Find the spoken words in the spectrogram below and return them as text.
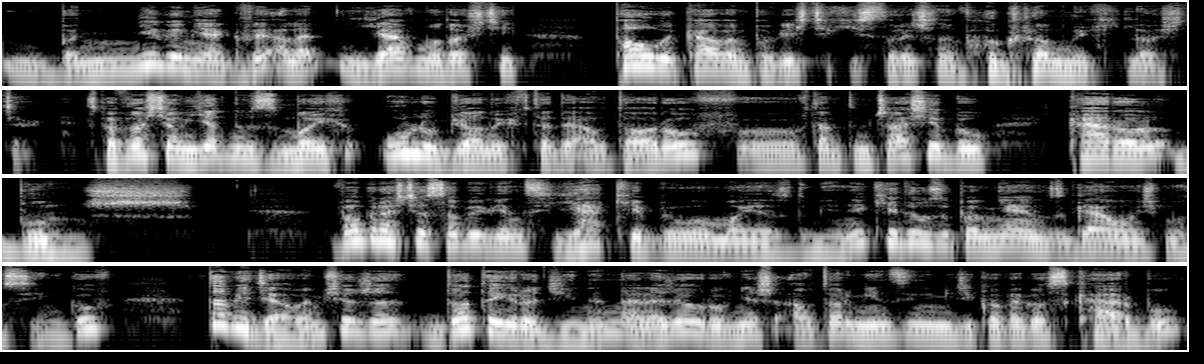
bo nie wiem jak wy, ale ja w młodości połykałem powieści historyczne w ogromnych ilościach. Z pewnością jednym z moich ulubionych wtedy autorów w tamtym czasie był Karol Bunsz. Wyobraźcie sobie więc, jakie było moje zdumienie, kiedy uzupełniając gałąź Mossingów, dowiedziałem się, że do tej rodziny należał również autor m.in. Dzikowego Skarbu,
